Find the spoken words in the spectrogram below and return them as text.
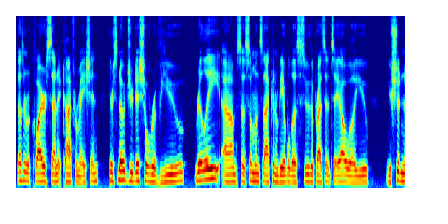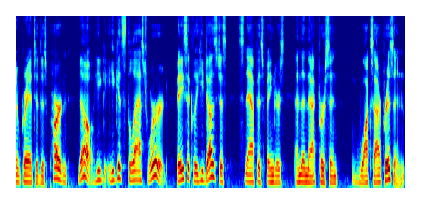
doesn't require Senate confirmation. There's no judicial review really, um, so someone's not going to be able to sue the president and say, "Oh, well, you you shouldn't have granted this pardon." No, he he gets the last word. Basically, he does just snap his fingers, and then that person walks out of prison.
